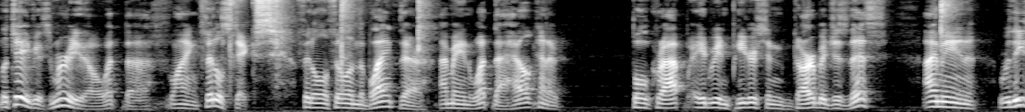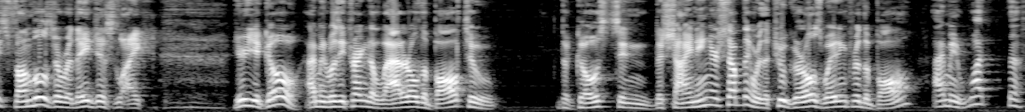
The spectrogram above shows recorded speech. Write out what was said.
Latavius Murray, though, what the flying fiddlesticks. Fiddle, fill in the blank there. I mean, what the hell kind of bullcrap Adrian Peterson garbage is this? I mean, were these fumbles or were they just like, here you go? I mean, was he trying to lateral the ball to the ghosts in The Shining or something? Were the two girls waiting for the ball? I mean, what the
